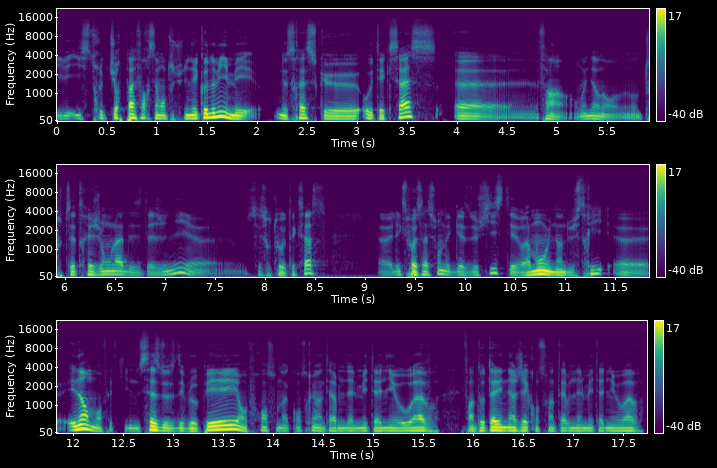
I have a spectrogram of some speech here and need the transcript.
il, il structure pas forcément toute une économie, mais ne serait-ce que au Texas, euh, enfin on va dire dans, dans toute cette région-là des États-Unis, euh, c'est surtout au Texas, euh, l'exploitation des gaz de schiste est vraiment une industrie euh, énorme en fait, qui ne cesse de se développer. En France, on a construit un terminal méthanier au Havre, enfin Total Energy a construit un terminal méthanier au Havre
